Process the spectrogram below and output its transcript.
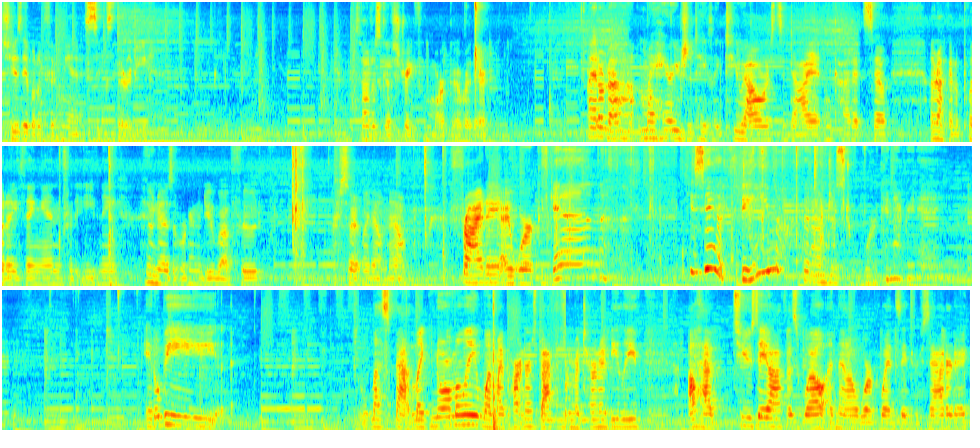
She was able to fit me in at 6.30. So I'll just go straight from work over there. I don't know, my hair usually takes like two hours to dye it and cut it, so I'm not going to put anything in for the evening. Who knows what we're going to do about food? I certainly don't know. Friday I work again. You see the theme that I'm just working every day? It'll be less bad. Like normally when my partner's back from maternity leave, I'll have Tuesday off as well, and then I'll work Wednesday through Saturday.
